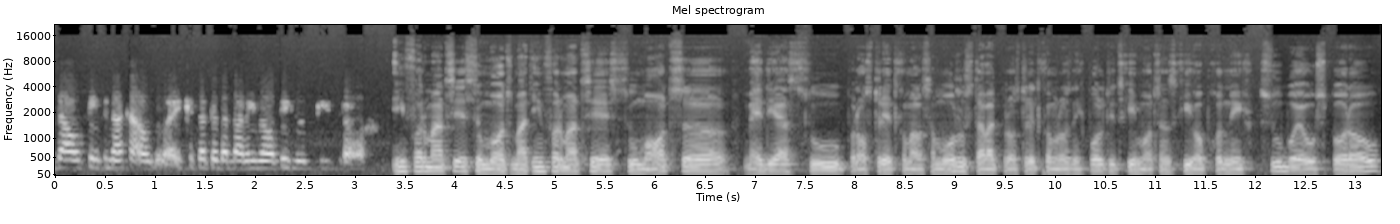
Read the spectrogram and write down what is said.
dal tip na kauzu, keď sa teda bavíme o tých ľudských zdrojoch. Informácie sú moc, mať informácie sú moc, e, médiá sú prostriedkom, ale sa môžu stavať prostriedkom rôznych politických, mocenských, obchodných súbojov, sporov.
